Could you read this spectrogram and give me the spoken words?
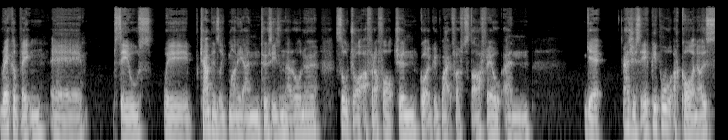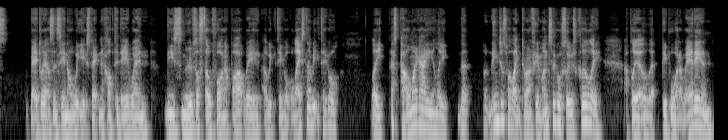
record breaking uh, sales with Champions League money and two seasons in a row now sold Jota for a fortune, got a good whack for Starfelt, and yeah, as you say, people are calling us bedwetters and saying, "Oh, what you expecting the club today?" When these moves are still falling apart, with a week to go, less than a week to go. Like this Palma guy, like that Rangers were linked to him a few months ago, so he was clearly a player that people were aware of. And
